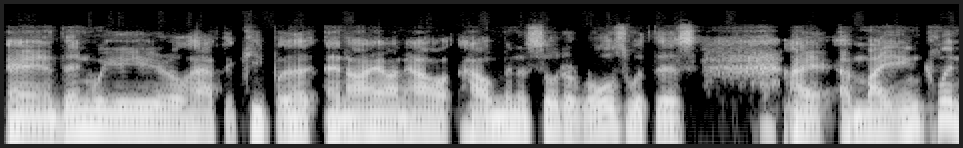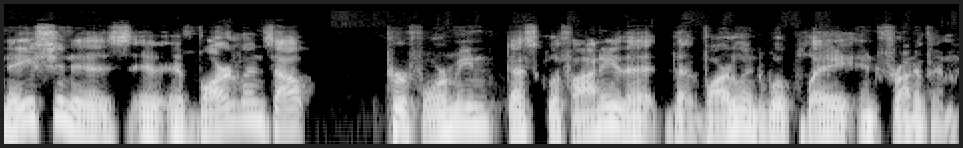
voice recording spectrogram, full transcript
And then we'll have to keep a, an eye on how how Minnesota rolls with this. I my inclination is if, if Varland's out performing DeSclafani that that Varland will play in front of him.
